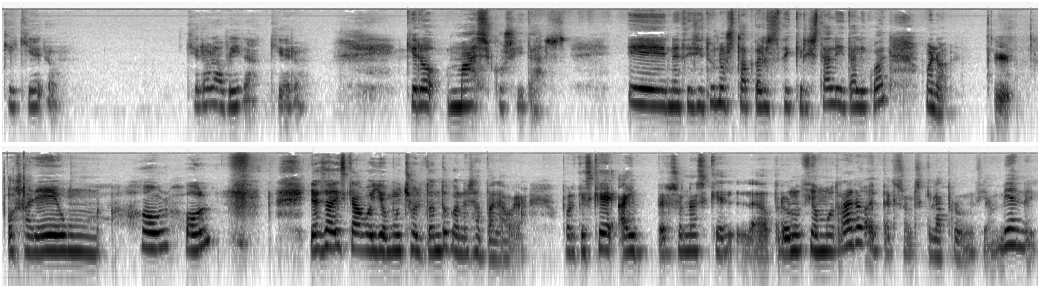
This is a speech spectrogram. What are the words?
¿Qué quiero? Quiero la vida, quiero. Quiero más cositas. Eh, necesito unos tuppers de cristal y tal y cual. Bueno, os haré un haul, haul. ya sabéis que hago yo mucho el tonto con esa palabra. Porque es que hay personas que la pronuncian muy raro, hay personas que la pronuncian bien,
